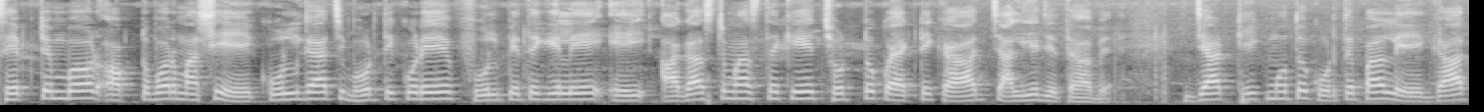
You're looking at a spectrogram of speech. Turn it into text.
সেপ্টেম্বর অক্টোবর মাসে কুল গাছ ভর্তি করে ফুল পেতে গেলে এই আগস্ট মাস থেকে ছোট্ট কয়েকটি কাজ চালিয়ে যেতে হবে, যা ঠিকমতো করতে পারলে গাছ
